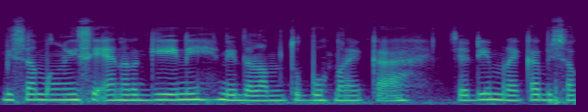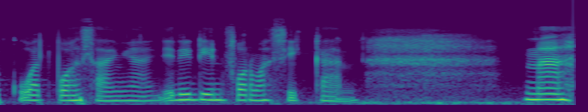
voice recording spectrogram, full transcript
bisa mengisi energi nih di dalam tubuh mereka. Jadi mereka bisa kuat puasanya. Jadi diinformasikan. Nah,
